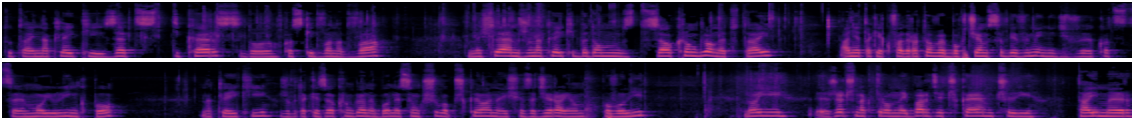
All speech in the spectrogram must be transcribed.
Tutaj naklejki Z Stickers do kostki 2x2. Myślałem, że naklejki będą zaokrąglone tutaj, a nie takie kwadratowe, bo chciałem sobie wymienić w kostce moją Linkpo naklejki, żeby takie zaokrąglone, bo one są krzywo przyklejone i się zadzierają powoli. No i y, rzecz, na którą najbardziej czekałem, czyli timer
